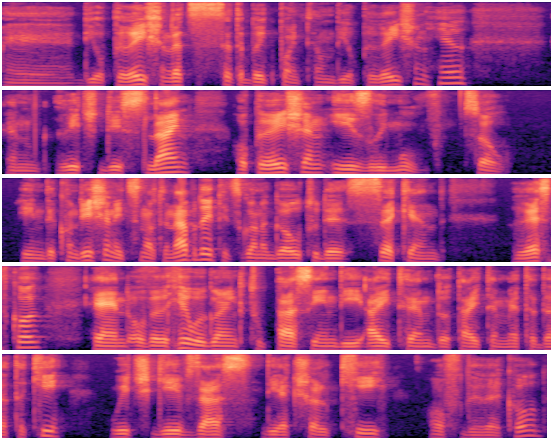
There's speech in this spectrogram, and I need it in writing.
uh, the operation, let's set a breakpoint on the operation here and reach this line. Operation is remove. So in the condition, it's not an update. It's going to go to the second REST call. And over here, we're going to pass in the item.item metadata key, which gives us the actual key of the record.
